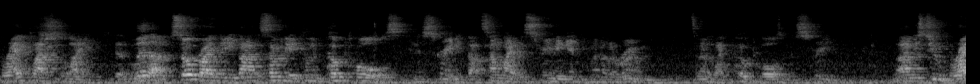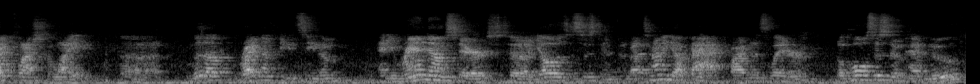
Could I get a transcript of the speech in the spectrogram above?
bright flashes of light that lit up so bright that he thought that somebody had come and poked holes in his screen. He thought sunlight was streaming in from another room. Somebody like poked holes in his screen. Uh, these two bright flashes of light uh, lit up bright enough that he could see them, and he ran downstairs to yell at his assistant. And by the time he got back, five minutes later, the whole system had moved,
